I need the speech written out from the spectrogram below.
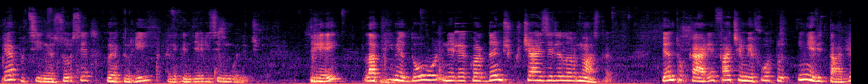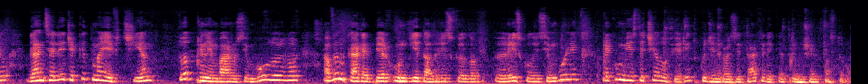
prea puține surse mărturii ale gândirii simbolice. Trei, la prime două ne recordăm și cu cea a zilelor noastre, pentru care facem efortul inevitabil de a înțelege cât mai eficient tot prin limbajul simbolurilor, având ca reper un ghid al riscurilor, riscului simbolic, precum este cel oferit cu generozitate de către Michel Pastorov.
